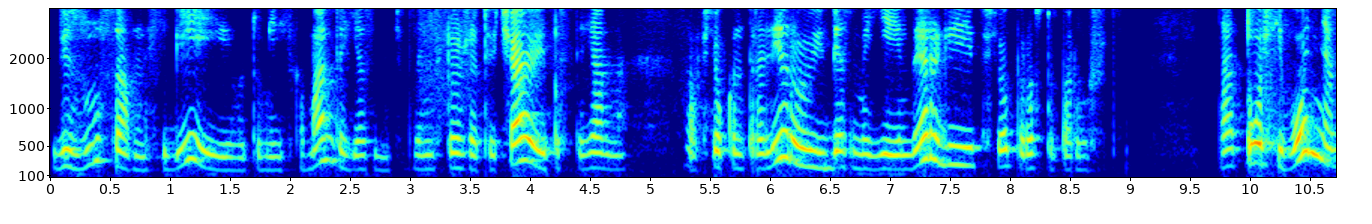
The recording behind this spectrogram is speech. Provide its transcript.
везу сам на себе, и вот у меня есть команда, я значит, за них тоже отвечаю и постоянно а, все контролирую, и без моей энергии все просто порушится. Да, то сегодня,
